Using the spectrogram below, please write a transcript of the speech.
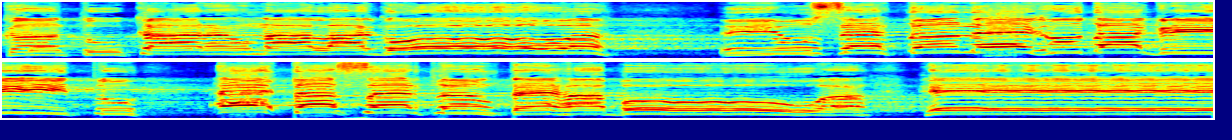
canta o carão na lagoa. E o sertanejo dá grito Eita sertão, terra boa. Hey.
